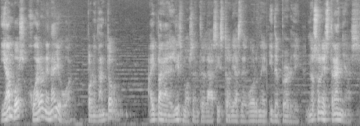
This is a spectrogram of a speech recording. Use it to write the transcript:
y ambos jugaron en Iowa. Por lo tanto, hay paralelismos entre las historias de Warner y de Purdy. No son extrañas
